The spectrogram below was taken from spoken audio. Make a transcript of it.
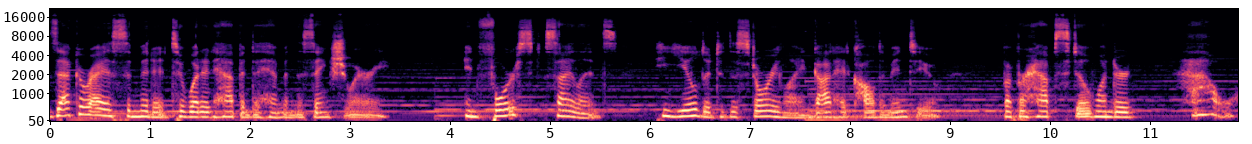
Zacharias submitted to what had happened to him in the sanctuary. In forced silence, he yielded to the storyline God had called him into, but perhaps still wondered how.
